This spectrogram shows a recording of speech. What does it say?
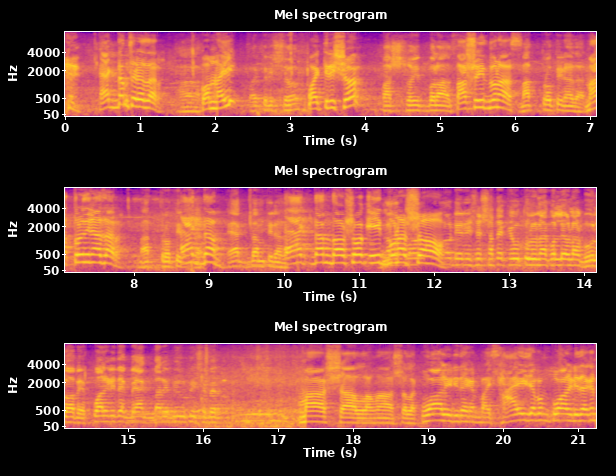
একদম চার হাজার? হ্যাঁ। কম নাই? পঁয়ত্রিশশো। পঁয়ত্রিশশো? পাঁচশো ঈদ বোনাস পাঁচশো ঈদ বোনাস মাত্র তিন হাজার। মাত্র তিন হাজার? মাত্র তিন হাজার। একদম। একদম তিন হাজার। একদম দর্শক ঈদ বোনাস সহ। কোনো ডেনিসের সাথে কেউ তুলনা করলে ওনার ভুল হবে। কোয়ালিটি দেখবে একবারে বিউটি শেপের মাশাআল্লাহ মাশাআল্লাহ। কোয়ালিটি দেখেন ভাই সাইজ এবং কোয়ালিটি দেখেন,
